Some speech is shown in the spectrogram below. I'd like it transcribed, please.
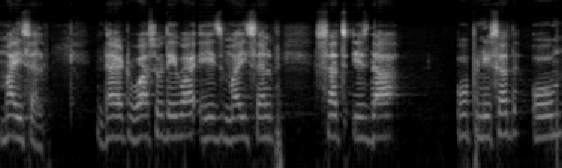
myself. That Vasudeva is myself, such is the Upanishad Om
